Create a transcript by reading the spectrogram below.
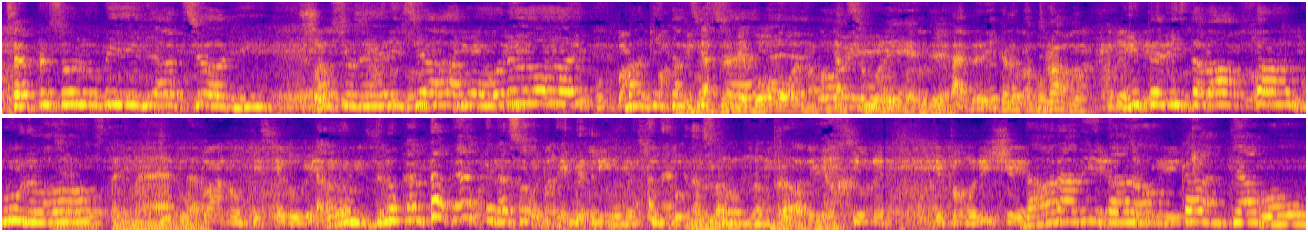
sempre solo umiliazioni. Rossoneri siamo noi, ma che cazzo siete buona, ma che voi? cazzo volete? Eh, che lo continuavo. Interista vaffanculo. Sta di merda. Eh, Lo, lo cantate anche da soli. Lo anche da soli. Non- proprio. Da una vita non cantiamo.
